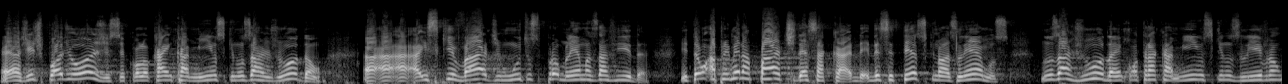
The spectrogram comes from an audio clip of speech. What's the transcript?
É, a gente pode hoje se colocar em caminhos que nos ajudam a, a, a, esquivar de muitos problemas da vida. Então, a primeira parte dessa, desse texto que nós lemos nos ajuda a encontrar caminhos que nos livram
